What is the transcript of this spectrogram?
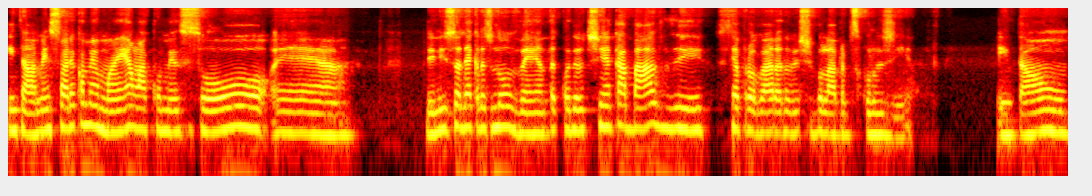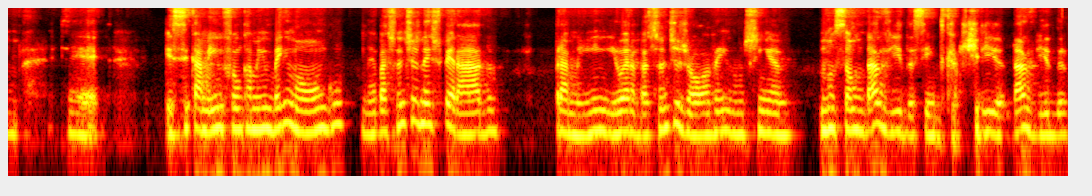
Então, a minha história com a minha mãe, ela começou é, no início da década de 90, quando eu tinha acabado de ser aprovada no vestibular para psicologia. Então, é, esse caminho foi um caminho bem longo, né, bastante inesperado para mim. Eu era bastante jovem, não tinha noção da vida, assim, do que eu queria da vida.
